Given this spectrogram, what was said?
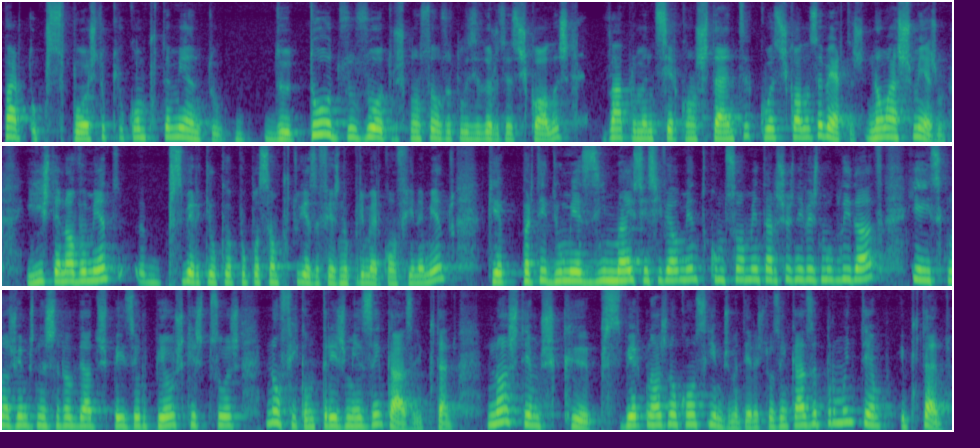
parto do pressuposto que o comportamento de todos os outros que não são os utilizadores das escolas vá permanecer constante com as escolas abertas. Não acho mesmo. E isto é novamente perceber aquilo que a população portuguesa fez no primeiro confinamento, que a partir de um mês e meio, sensivelmente, começou a aumentar os seus níveis de mobilidade, e é isso que nós vemos na generalidade dos países europeus, que as pessoas não ficam três meses em casa. E, portanto, nós temos que perceber que nós não conseguimos manter as pessoas em casa por muito tempo. E, portanto,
